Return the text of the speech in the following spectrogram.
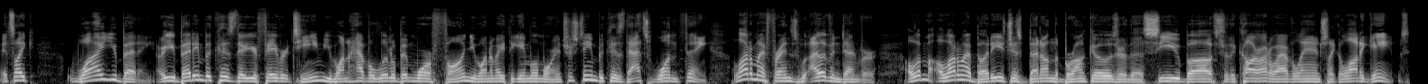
It's like, why are you betting? Are you betting because they're your favorite team? You want to have a little bit more fun? You want to make the game a little more interesting? Because that's one thing. A lot of my friends, I live in Denver. A lot of my, lot of my buddies just bet on the Broncos or the CU Buffs or the Colorado Avalanche, like a lot of games.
